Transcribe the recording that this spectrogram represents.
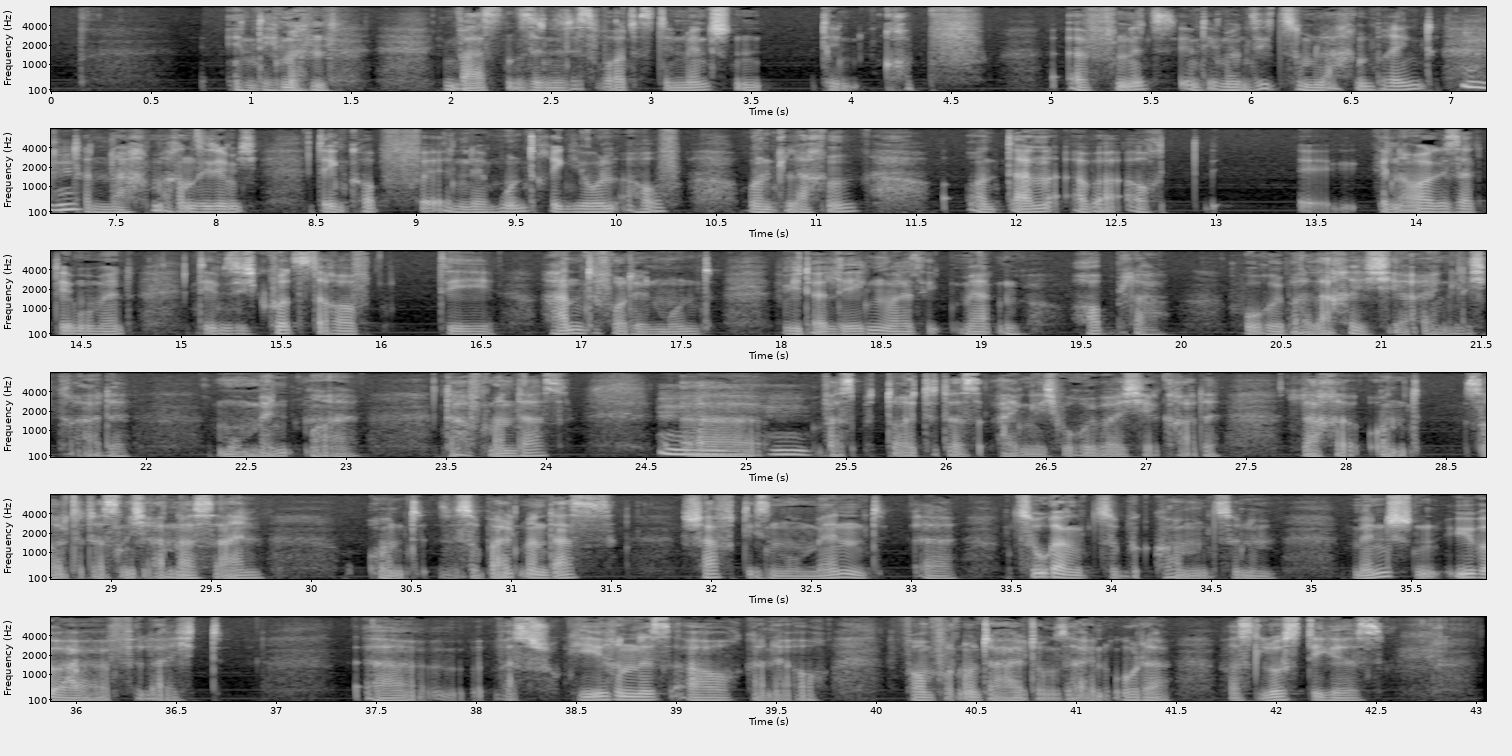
in dem man im wahrsten Sinne des Wortes den Menschen den Kopf öffnet, indem man sie zum Lachen bringt. Mhm. Danach machen sie nämlich den Kopf in der Mundregion auf und lachen. Und dann aber auch, äh, genauer gesagt, den Moment, in dem sie sich kurz darauf die Hand vor den Mund widerlegen, weil sie merken, hoppla, worüber lache ich hier eigentlich gerade? Moment mal, darf man das? Mhm. Äh, was bedeutet das eigentlich, worüber ich hier gerade lache? Und sollte das nicht anders sein? Und sobald man das schafft, diesen Moment äh, Zugang zu bekommen zu einem Menschen über vielleicht äh, was Schockierendes auch, kann ja auch Form von Unterhaltung sein oder was Lustiges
